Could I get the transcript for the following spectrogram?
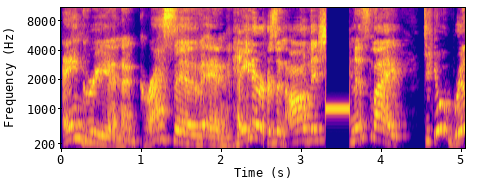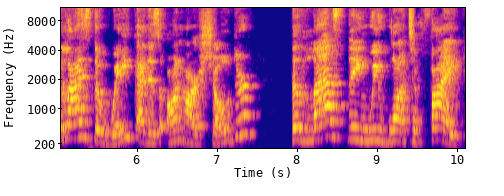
angry and aggressive and haters and all this. Shit. And it's like, do you realize the weight that is on our shoulder? The last thing we want to fight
